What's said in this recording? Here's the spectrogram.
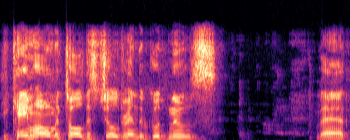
He came home and told his children the good news that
